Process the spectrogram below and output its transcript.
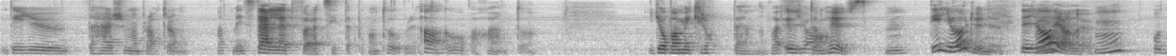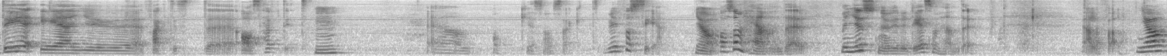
det är ju det här som man pratar om. Att istället för att sitta på kontoret Ja. och gå, vad skönt och jobba med kroppen och vara Ja. utomhus. Mm. Det gör du nu. Det gör jag nu. Mm. Och det är ju faktiskt eh, ashäftigt. Mm. Ehm, och som sagt, vi får se Ja. vad som händer. Men just nu är det det som händer. I alla fall. ja,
